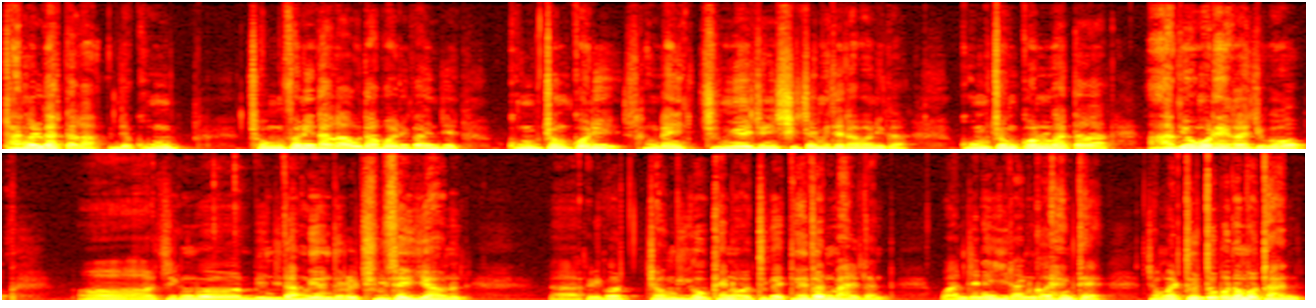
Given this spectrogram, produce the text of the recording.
당을 갖다가 이제 공 총선이 다가오다 보니까 이제 공천권이 상당히 중요해지는 시점이 되다 보니까 공천권을 갖다가 악용을 해가지고 어 지금 뭐 민주당 의원들을 줄세기 하는 아 그리고 정기국회는 어떻게 되든 말든 완전히 이런 거 행태 정말 듣도 보도 못한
